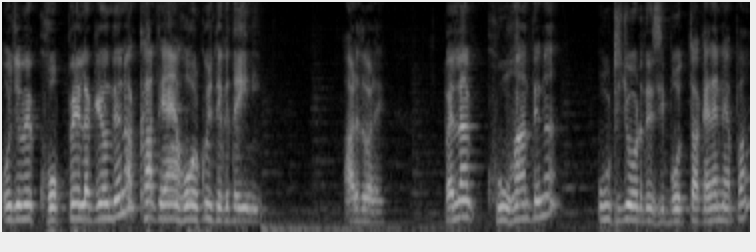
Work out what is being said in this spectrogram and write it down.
ਉਹ ਜਿਵੇਂ ਖੋਪੇ ਲੱਗੇ ਹੁੰਦੇ ਨਾ ਅੱਖਾਂ ਤੇ, ਐ ਹੋਰ ਕੁਝ ਦਿਖਦਾ ਹੀ ਨਹੀਂ। ਆਲੇ ਦੁਆਲੇ। ਪਹਿਲਾਂ ਖੂਹਾਂ ਤੇ ਨਾ ਊਠ ਜੋੜਦੇ ਸੀ, ਬੋਤਾ ਕਹਿੰਦੇ ਨੇ ਆਪਾਂ।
